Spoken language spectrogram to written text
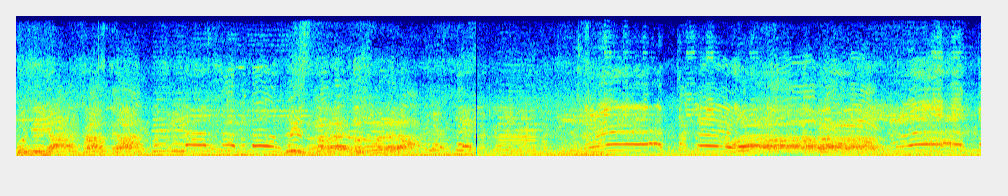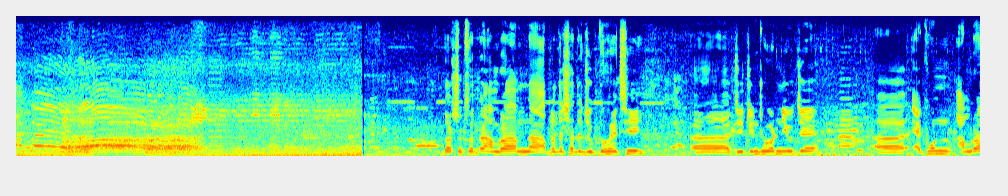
Pussy, I trust God. দর্শক শ্রোতা, আমরা আপনাদের সাথে যুক্ত হয়েছি জি টোয়েন্টি ফোর নিউজে এখন আমরা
